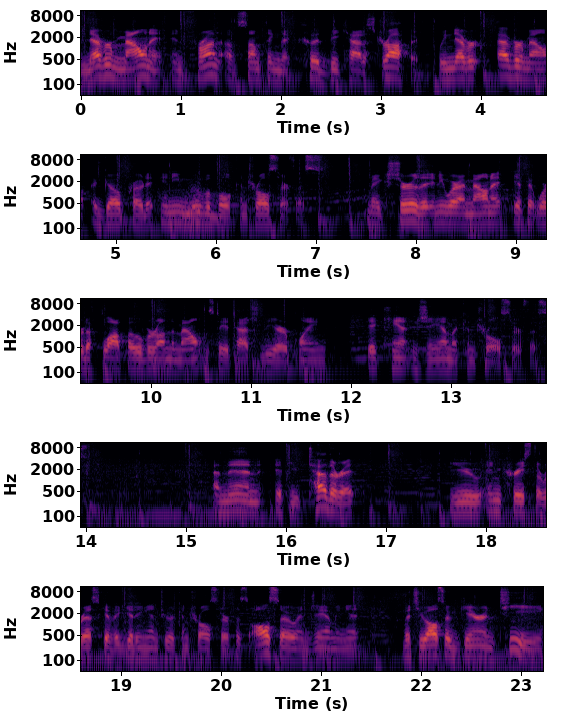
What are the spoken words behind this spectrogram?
Never mount it in front of something that could be catastrophic. We never ever mount a GoPro to any movable control surface. Make sure that anywhere I mount it, if it were to flop over on the mount and stay attached to the airplane, it can't jam a control surface. And then if you tether it, you increase the risk of it getting into a control surface also and jamming it, but you also guarantee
